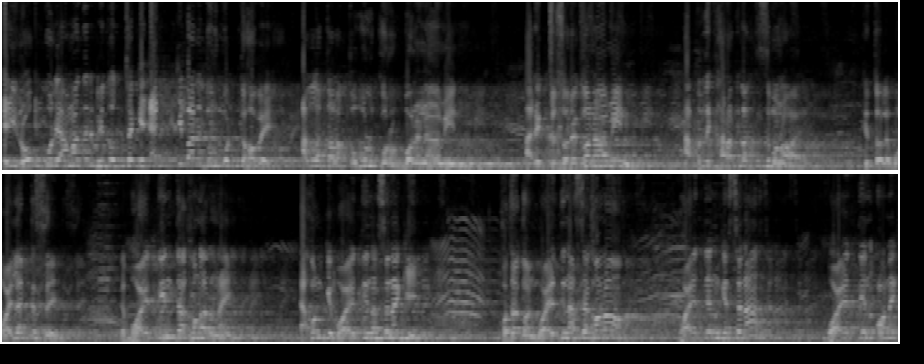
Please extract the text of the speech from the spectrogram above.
এই রোগগুলি আমাদের ভিতর থেকে একেবারে দূর করতে হবে। আল্লাহ তালা কবুল করুক বলে না আমিন। আর একটু জোরে কোন, আমিন। আপনাদের খারাপ লাগতেছে মনে হয়? কিন্তু তাহলে ভয় লাগতেছে? ভয়ের দিন তো এখন আর নাই। এখন কি ভয়ের দিন আছে নাকি? কথা কন, ভয়ের দিন আছে এখনও? ভয়ের দিন গেছে না? ভয়ের দিন অনেক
